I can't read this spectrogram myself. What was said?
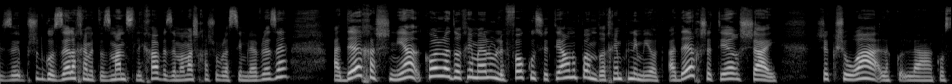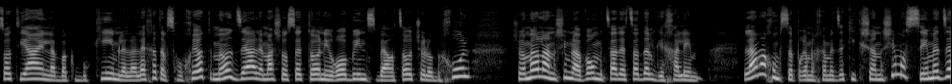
זה פשוט גוזל לכם את הזמן, סליחה, וזה ממש חשוב לשים לב לזה. הדרך השנייה, כל הדרכים האלו לפוקוס שתיארנו פה הם דרכים פנימיות. הדרך שתיאר שי, שקשורה לכוסות יין, לבקבוקים, לללכת על זכוכיות, מאוד זהה למה שעושה טוני רובינס בהרצאות שלו בחו"ל, שאומר לאנשים לעבור מצד לצד על גחלים. למה אנחנו מספרים לכם את זה? כי כשאנשים עושים את זה,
